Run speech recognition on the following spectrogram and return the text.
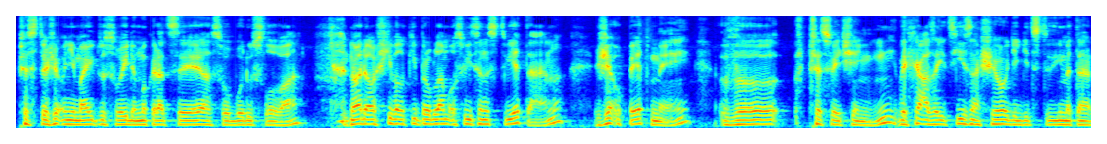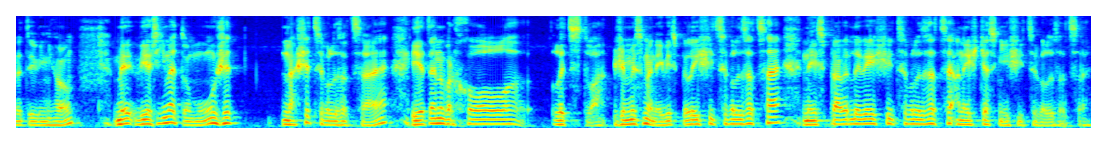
přestože oni mají tu svoji demokracii a svobodu slova. No a další velký problém osvícenství je ten, že opět my v, v přesvědčení, vycházející z našeho dědictví metanarrativního, my věříme tomu, že naše civilizace je ten vrchol lidstva. Že my jsme nejvyspělejší civilizace, nejspravedlivější civilizace a nejšťastnější civilizace.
